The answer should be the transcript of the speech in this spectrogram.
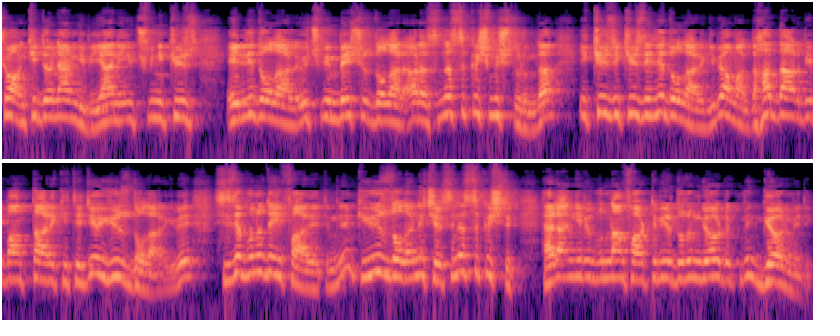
Şu anki dönem gibi yani 3250 dolarla 3500 dolar arasında sıkışmış durumda. 200-250 dolar gibi ama daha dar bir bantta hareket ediyor 100 dolar gibi. Size bunu da ifade ettim. Dedim ki 100 doların içerisine sıkıştık. Herhangi bir bundan farklı bir durum gördük mü? Görmedik.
